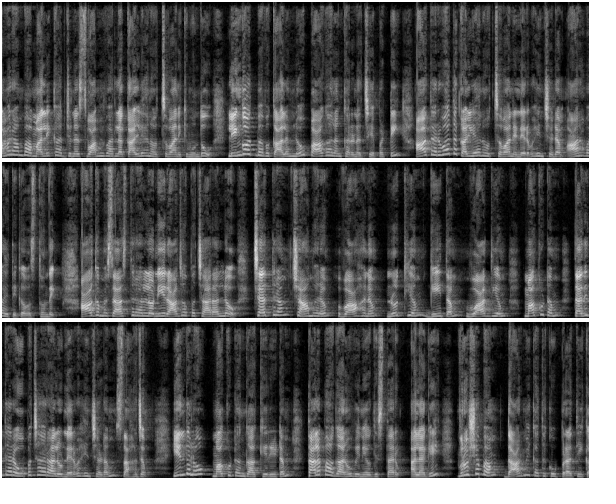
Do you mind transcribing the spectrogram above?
శ్రీశైలం మల్లికార్జున స్వామివార్ల కళ్యాణోత్సవానికి ముందు లింగోద్భవ కాలంలో పాగాలంకరణ చేపట్టి ఆ తర్వాత కళ్యాణోత్సవాన్ని నిర్వహించడం ఆనవాయితీగా వస్తుంది. ఆగమ శాస్త్రాల్లోని రాజోపచారాల్లో ఛత్రం చామరం వాహనం నృత్యం గీతం వాద్యం మకుటం తదితర ఉపచారాలు నిర్వహించడం సహజం. ఇందులో మకుటంగా కిరీటం తలపాగాను వినియోగిస్తారు. అలాగే వృషభం ధార్మికతకు ప్రతీక.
